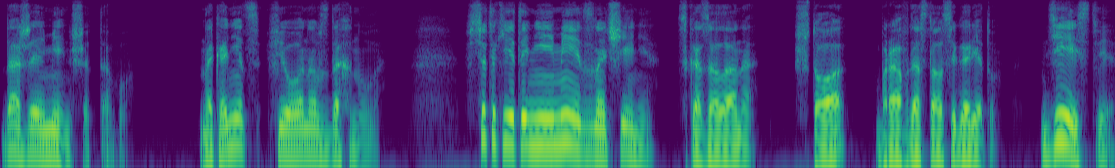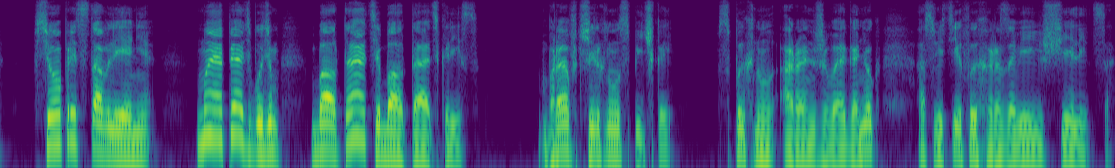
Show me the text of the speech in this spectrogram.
Даже меньше того. Наконец Фиона вздохнула. — все-таки это не имеет значения, сказала она. Что? Брав достал сигарету. Действие. Все представление. Мы опять будем болтать и болтать, Крис. Брав чиркнул спичкой. Вспыхнул оранжевый огонек, осветив их розовеющие лица.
